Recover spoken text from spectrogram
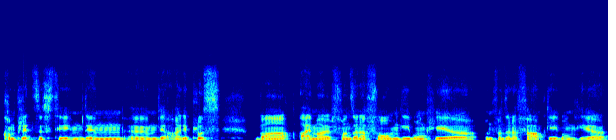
Komplettsystem. Denn ähm, der ARD Plus war einmal von seiner Formgebung her und von seiner Farbgebung her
